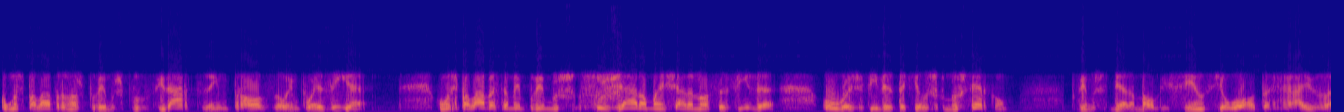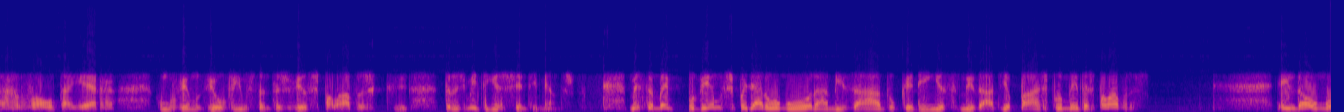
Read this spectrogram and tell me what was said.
Com as palavras nós podemos produzir arte, em prosa ou em poesia. Com as palavras também podemos sujar ou manchar a nossa vida ou as vidas daqueles que nos cercam. Podemos semear a maldicência, o ódio, a raiva, a revolta, a guerra, como vemos e ouvimos tantas vezes palavras que transmitem esses sentimentos. Mas também podemos espalhar o amor, a amizade, o carinho, a serenidade e a paz por meio das palavras ainda há uma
